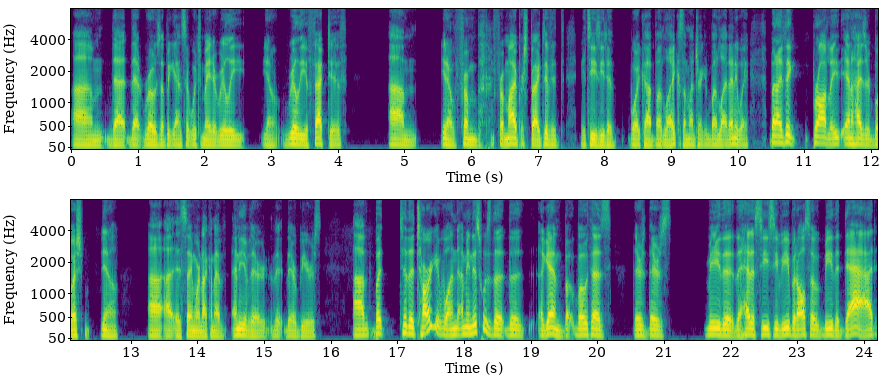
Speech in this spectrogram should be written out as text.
um, that that rose up against it, which made it really you know really effective. Um, you know, from from my perspective, it, it's easy to boycott Bud Light because I'm not drinking Bud Light anyway. But I think broadly, Anheuser Busch, you know, uh, uh, is saying we're not going to have any of their their, their beers. Um, but to the Target one, I mean, this was the the again b- both as there's there's me the the head of CCV, but also me the dad,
